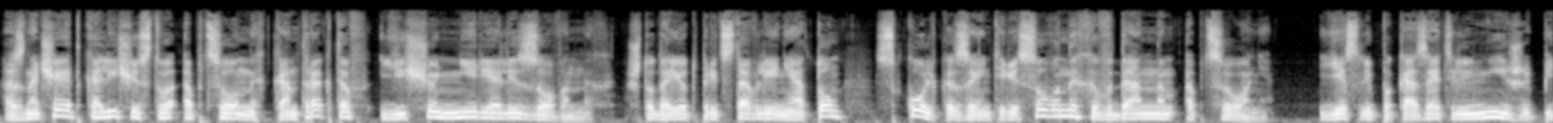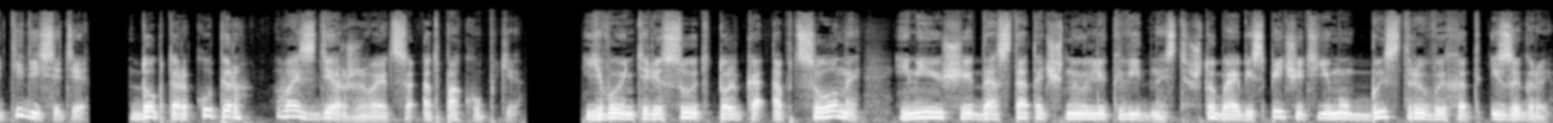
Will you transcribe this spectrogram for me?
означает количество опционных контрактов еще не реализованных, что дает представление о том, сколько заинтересованных в данном опционе. Если показатель ниже 50, доктор Купер воздерживается от покупки. Его интересуют только опционы, имеющие достаточную ликвидность, чтобы обеспечить ему быстрый выход из игры.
